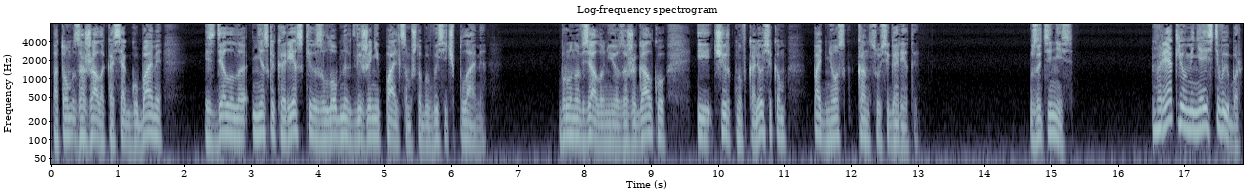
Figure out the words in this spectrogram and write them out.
потом зажала косяк губами и сделала несколько резких злобных движений пальцем, чтобы высечь пламя. Бруно взял у нее зажигалку и, чиркнув колесиком, поднес к концу сигареты. «Затянись». «Вряд ли у меня есть выбор».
